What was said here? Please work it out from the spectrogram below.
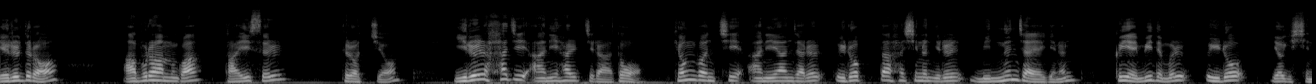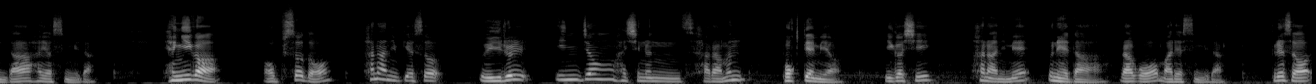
예를 들어 아브라함과 다윗을 들었죠. 일을 하지 아니할지라도 경건치 아니한 자를 의롭다 하시는 일을 믿는 자에게는 그의 믿음을 의로 여기신다 하였습니다. 행위가 없어도 하나님께서 의를 인정하시는 사람은 복되며 이것이 하나님의 은혜다라고 말했습니다. 그래서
